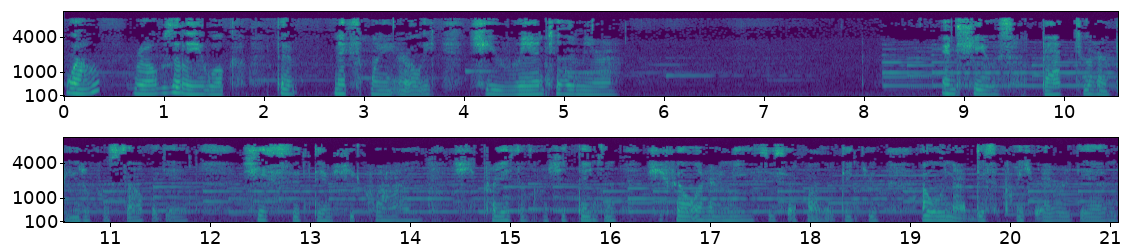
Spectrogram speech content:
Well, Rosalie woke up the next morning early. She ran to the mirror and she was back to her beautiful self again. She sit there, she cried, she praised the Lord, she thanked Him, she fell on her knees. She said, Father, thank you. I will not disappoint you ever again,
